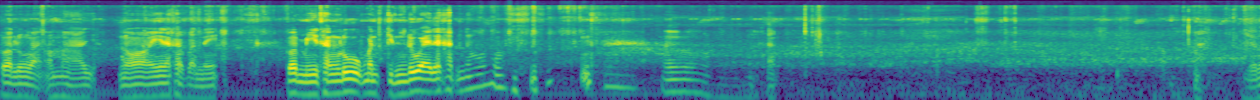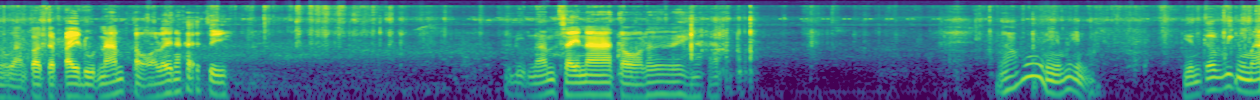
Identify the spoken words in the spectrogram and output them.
ก็ลุงหวังเอามาน้อยนะครับ วันนี้ ก็มีทั้งลูกมันกินด้วยนะครับน้ออครับเดี๋ยวระหว่างก็จะไปดูดน้ำต่อเลยนะครับสิดูดน้ำใส่นาต่อเลยนะครับเอ้าไม่เห็นก็วิ่งมา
